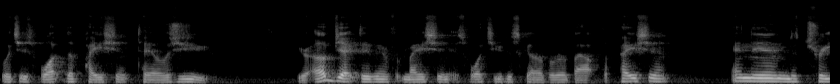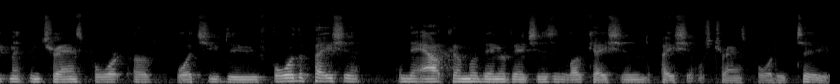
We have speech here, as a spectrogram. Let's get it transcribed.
which is what the patient tells you. Your objective information is what you discover about the patient, and then the treatment and transport of what you do for the patient and the outcome of interventions and location the patient was transported to.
